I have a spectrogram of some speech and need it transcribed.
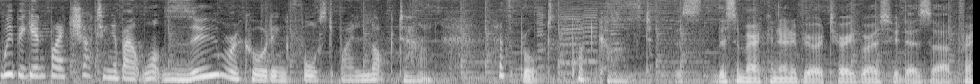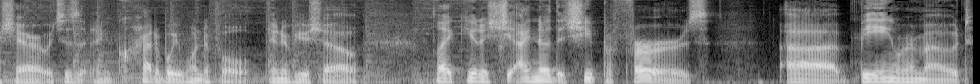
We begin by chatting about what Zoom recording forced by lockdown has brought to the podcast. This, this American interviewer, Terry Gross, who does uh, Fresh Air, which is an incredibly wonderful interview show. Like, you know, she, I know that she prefers uh, being remote,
